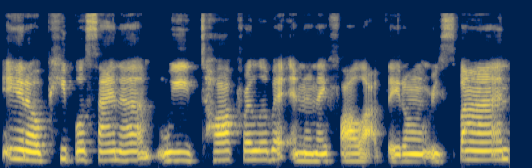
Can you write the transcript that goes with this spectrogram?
you know, people sign up, we talk for a little bit, and then they fall off. They don't respond,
